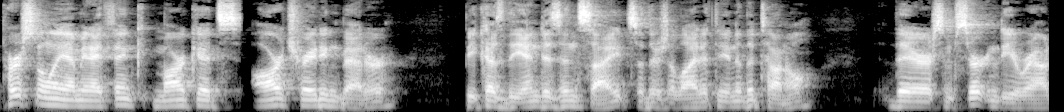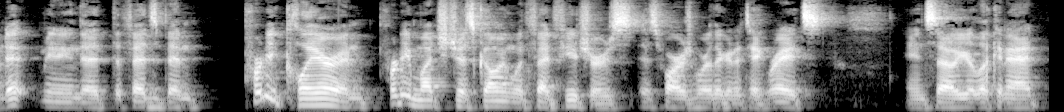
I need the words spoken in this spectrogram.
personally, I mean, I think markets are trading better because the end is in sight. So there's a light at the end of the tunnel. There's some certainty around it, meaning that the Fed's been pretty clear and pretty much just going with Fed futures as far as where they're going to take rates. And so you're looking at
